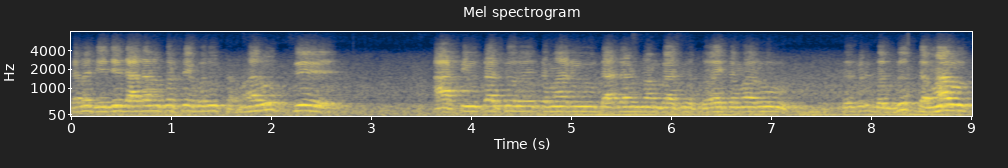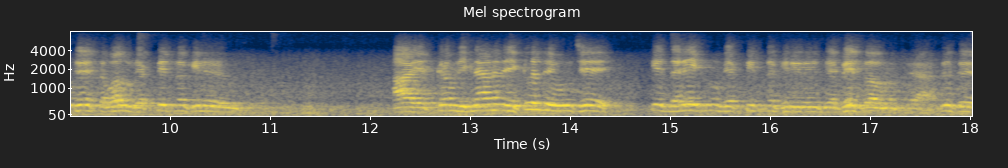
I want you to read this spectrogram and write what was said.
તમે જે જે દાદાનું કરશો એ બધું તમારું જ છે. આરતી ઉતારશો તમારું દાદાનું નામ ગાશો તો તમારું. બધું જ તમારું જ છે. તમારું વ્યક્તિત્વ ખીલી રહ્યું છે. આ એકમ વિજ્ઞાન જ જ એવું છે. કે દરેકનું વ્યક્તિત્વ ખીલી રહ્યું છે, ભેદભાવનું છે. શું છે?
